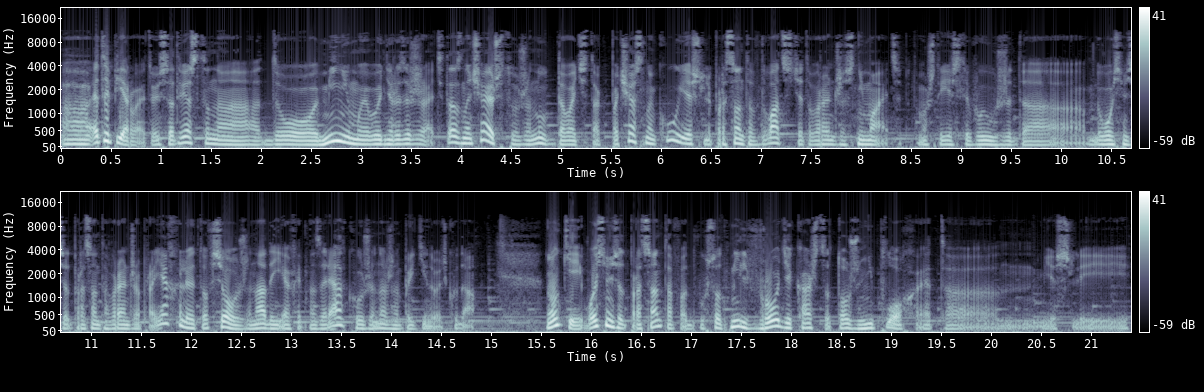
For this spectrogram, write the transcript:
это первое, то есть, соответственно, до минимума его не разряжать. Это означает, что уже, ну, давайте так, по чесноку, если процентов 20 этого рейнджа снимается, потому что если вы уже до 80% рейнджа проехали, то все, уже надо ехать на зарядку, уже нужно прикидывать куда. Ну окей, 80% от 200 миль вроде кажется тоже неплохо. Это если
